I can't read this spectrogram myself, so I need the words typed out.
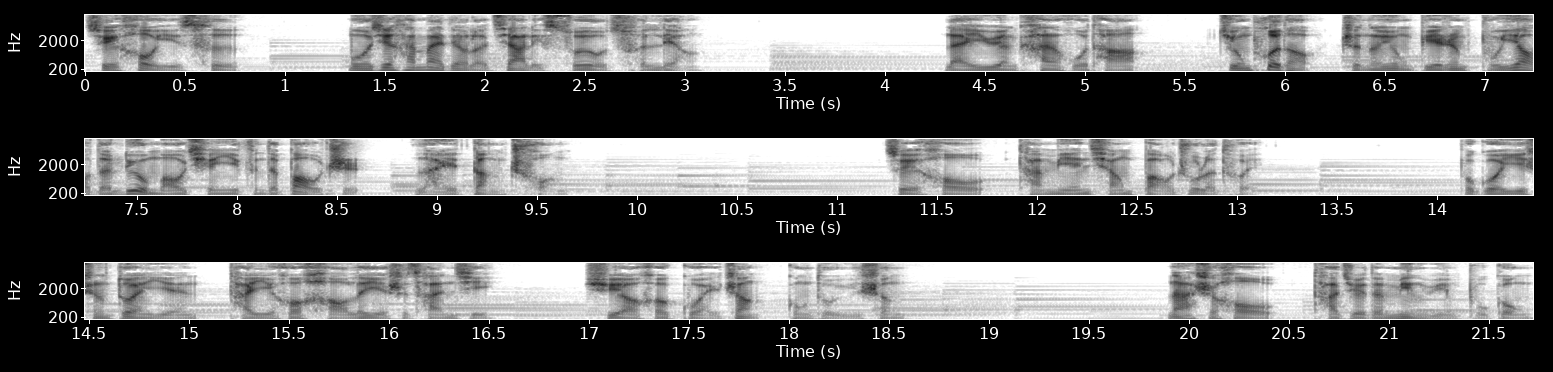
最后一次，母亲还卖掉了家里所有存粮，来医院看护他，窘迫到只能用别人不要的六毛钱一份的报纸来当床。最后，他勉强保住了腿，不过医生断言他以后好了也是残疾。需要和拐杖共度余生。那时候他觉得命运不公，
